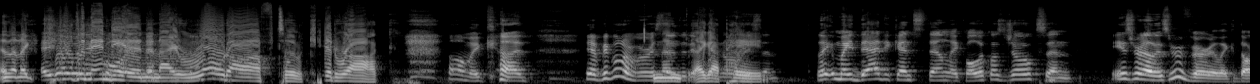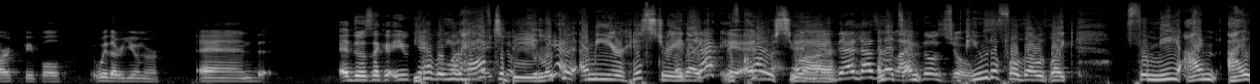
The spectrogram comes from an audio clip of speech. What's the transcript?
and then I A killed an. Indian and I rode off to Kid Rock. oh my god. Yeah, people are very And then sensitive. I got no paid. reason. Like my dad, he can't stand like Holocaust jokes, and Israelis, we're very like dark people with our humor, and. And there was like a, you can't Yeah, well, you have to show- be. Look Yeah. at, I mean, your history. Exactly, Like, of and- course you and are. my dad doesn't And like um, those jokes. Beautiful though. Like, for me, I'm I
